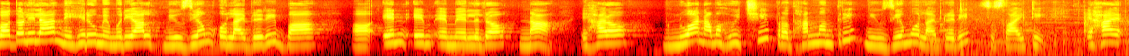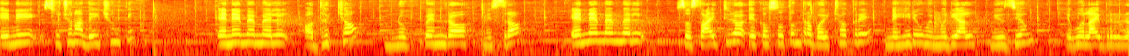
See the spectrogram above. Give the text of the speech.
ବଦଳିଲା ନେହେରୁ ମେମୋରିଆଲ ମ୍ୟୁଜିୟମ ଓ ଲାଇବ୍ରେରୀ ବା ଏନ୍ଏମ୍ଏମ୍ଏଲ୍ର ନାଁ ଏହାର ନୂଆ ନାମ ହେଉଛି ପ୍ରଧାନମନ୍ତ୍ରୀ ମ୍ୟୁଜିୟମ ଓ ଲାଇବ୍ରେରୀ ସୋସାଇଟି ଏହା ଏନେଇ ସୂଚନା ଦେଇଛନ୍ତି ଏନ୍ଏମ୍ଏମ୍ଏଲ୍ ଅଧ୍ୟକ୍ଷ ନୃପେନ୍ଦ୍ର ମିଶ୍ର ଏନ୍ଏମ୍ଏମ୍ଏଲ୍ সোসাইটির এক স্বতন্ত্র বৈঠকরে নেহেরু মেমোরিয়াল মিউজিয়াম এবং লাইব্রেরির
